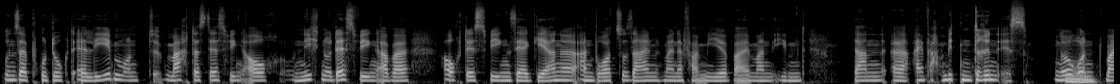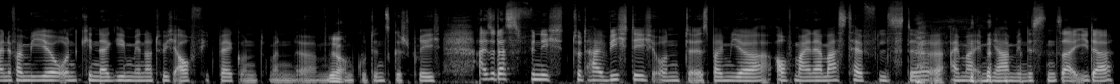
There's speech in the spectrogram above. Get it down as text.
unser Produkt erleben und mache das deswegen auch, und nicht nur deswegen, aber auch deswegen sehr gerne an Bord zu sein mit meiner Familie, weil man eben dann äh, einfach mittendrin ist. Ne? Mhm. Und meine Familie und Kinder geben mir natürlich auch Feedback und man ähm, ja. kommt gut ins Gespräch. Also das finde ich total wichtig und ist bei mir auf meiner Must-Have-Liste äh, einmal im Jahr mindestens AIDA.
